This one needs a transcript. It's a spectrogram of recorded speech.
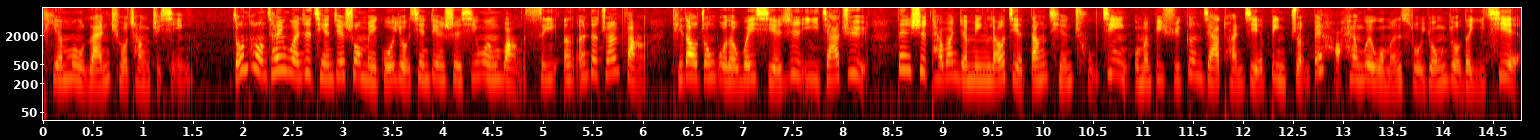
天幕篮球场举行。总统蔡英文日前接受美国有线电视新闻网 CNN 的专访。提到中国的威胁日益加剧，但是台湾人民了解当前处境，我们必须更加团结，并准备好捍卫我们所拥有的一切。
